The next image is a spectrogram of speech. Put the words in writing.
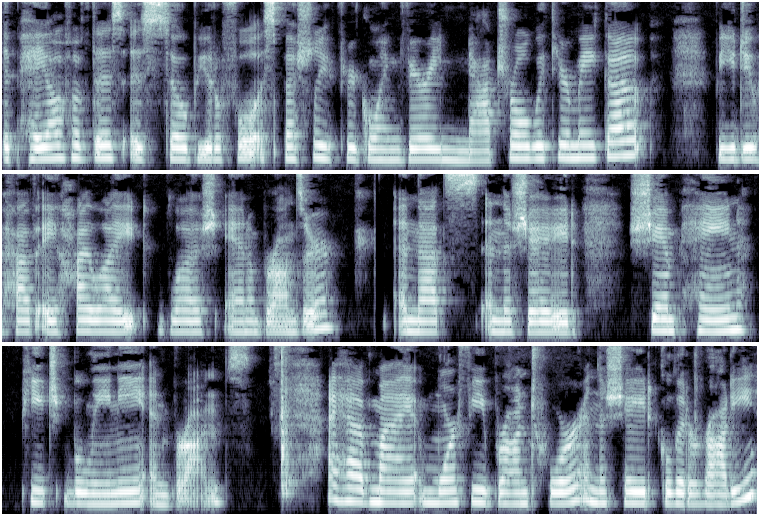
the payoff of this is so beautiful, especially if you're going very natural with your makeup. But you do have a highlight, blush, and a bronzer. And that's in the shade Champagne, Peach Bellini, and Bronze. I have my Morphe Bronzer in the shade Glitterati.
